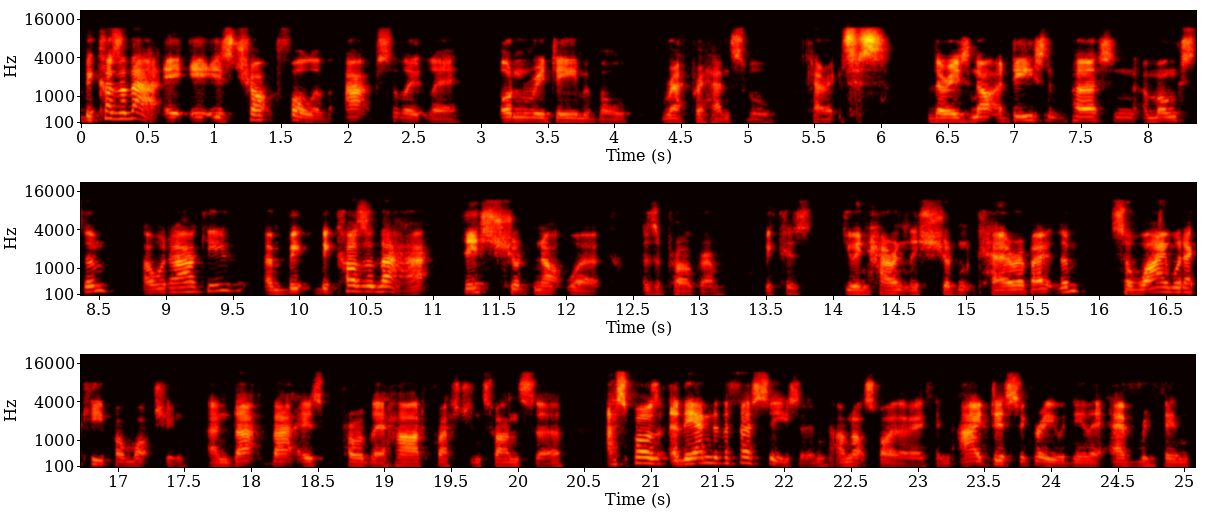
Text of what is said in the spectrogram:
Because of that, it, it is chock full of absolutely unredeemable, reprehensible characters. There is not a decent person amongst them, I would argue. And be- because of that, this should not work as a program because you inherently shouldn't care about them. So why would I keep on watching? And that that is probably a hard question to answer. I suppose at the end of the first season, I'm not spoiling anything. I disagree with nearly everything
